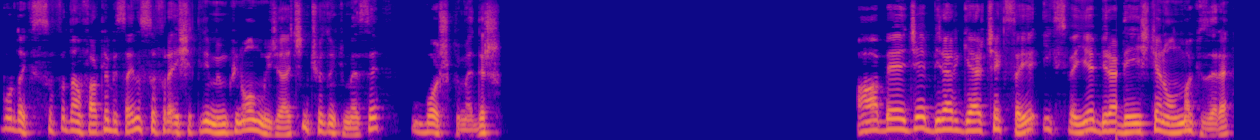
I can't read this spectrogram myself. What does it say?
buradaki 0'dan farklı bir sayının 0'a eşitliği mümkün olmayacağı için çözüm kümesi boş kümedir. A, B, C birer gerçek sayı x ve y birer değişken olmak üzere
